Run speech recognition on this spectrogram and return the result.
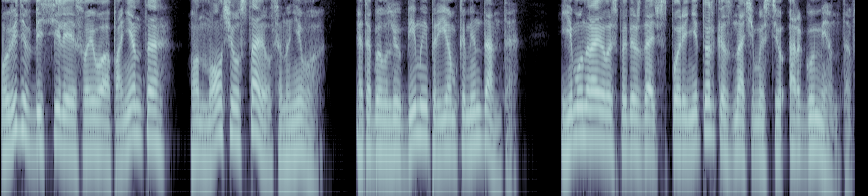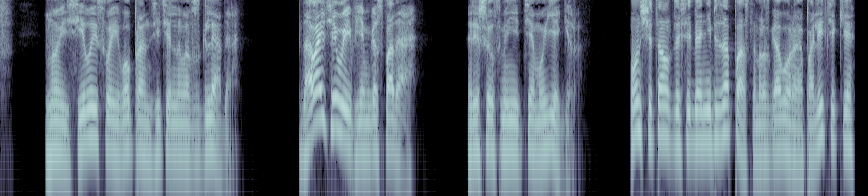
Увидев бессилие своего оппонента, он молча уставился на него. Это был любимый прием коменданта. Ему нравилось побеждать в споре не только значимостью аргументов, но и силой своего пронзительного взгляда. «Давайте выпьем, господа!» — решил сменить тему егер. Он считал для себя небезопасным разговоры о политике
